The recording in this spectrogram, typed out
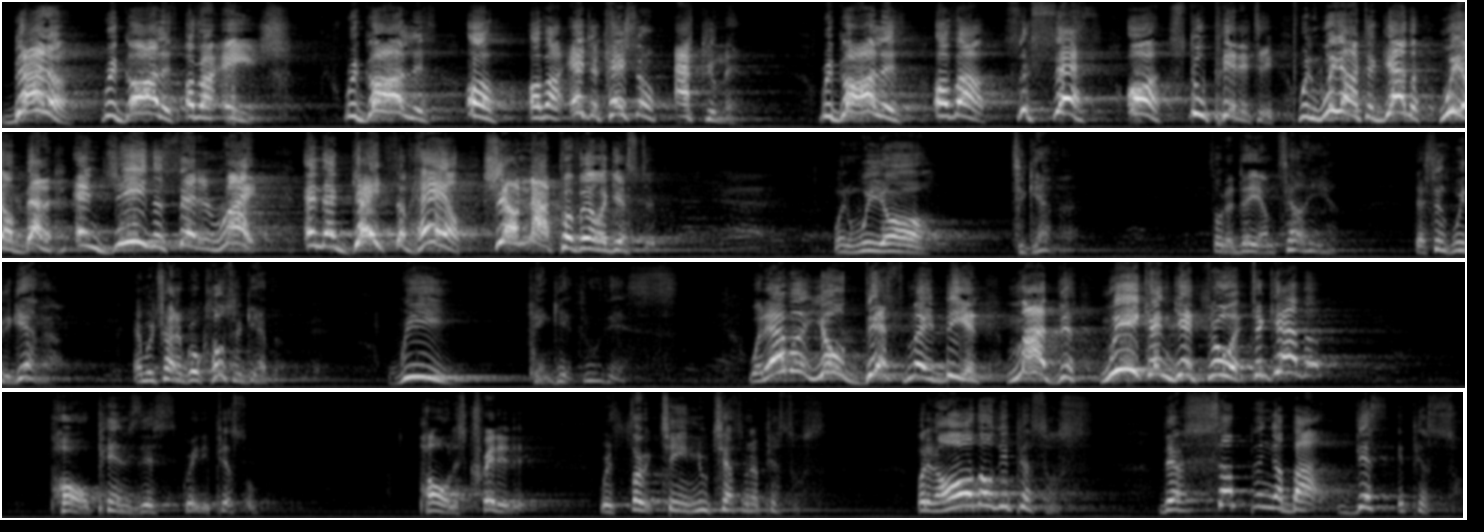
Better regardless of our age. Regardless of, of our educational acumen regardless of our success or stupidity. When we are together, we are better. And Jesus said it right. And the gates of hell shall not prevail against it. When we are together. So today I'm telling you that since we're together and we're trying to grow closer together, we can get through this. Whatever your this may be and my this, we can get through it together. Paul pens this great epistle. Paul is credited with 13 New Testament epistles. But in all those epistles, there's something about this epistle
